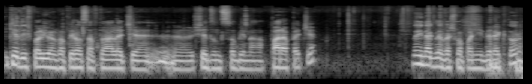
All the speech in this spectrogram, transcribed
i kiedyś paliłem papierosa w toalecie, yy, siedząc sobie na parapecie. No i nagle weszła pani dyrektor.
